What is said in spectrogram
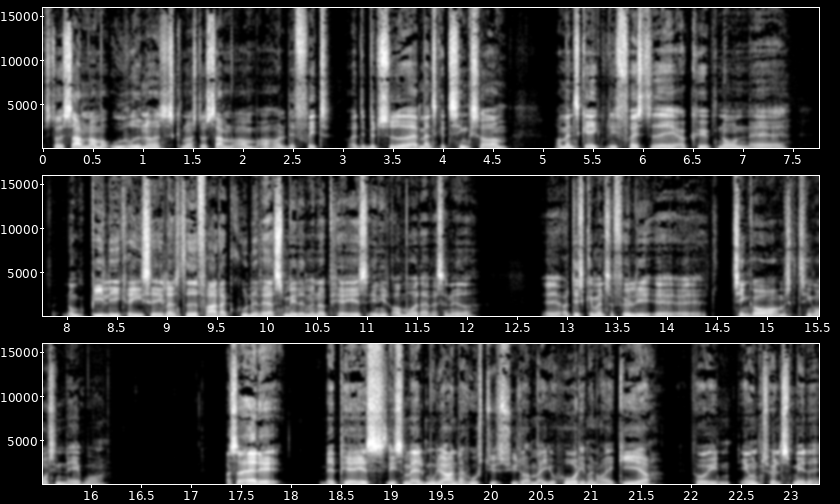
stået sammen om at udrydde noget, så skal man også stå sammen om at holde det frit. Og det betyder, at man skal tænke sig om, og man skal ikke blive fristet af at købe nogle, øh, nogle billige grise et eller andet sted fra, der kunne være smittet med noget PRS ind i et område, der er vaccineret. Øh, og det skal man selvfølgelig øh, tænke over, og man skal tænke over sine naboer. Og så er det med PRS, ligesom alle mulige andre husdyrsygdomme, at jo hurtigt man reagerer på en eventuel smitte,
